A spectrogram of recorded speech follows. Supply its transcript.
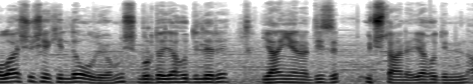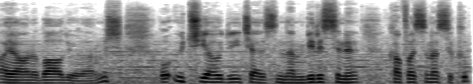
Olay şu şekilde oluyormuş. Burada Yahudileri yan yana dizip 3 tane Yahudinin ayağını bağlıyorlarmış. O 3 Yahudi içerisinden birisini kafasına sıkıp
